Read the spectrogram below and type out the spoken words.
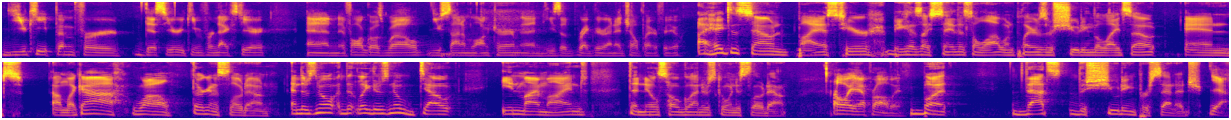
you keep him for this year, you keep him for next year, and if all goes well, you sign him long term, and he's a regular NHL player for you. I hate to sound biased here because I say this a lot when players are shooting the lights out and I'm like, ah, well, they're going to slow down. And there's no like there's no doubt in my mind that Nils Hoglander is going to slow down. Oh yeah, probably. But that's the shooting percentage. Yeah.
